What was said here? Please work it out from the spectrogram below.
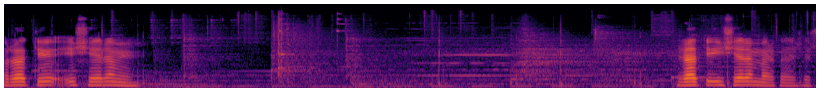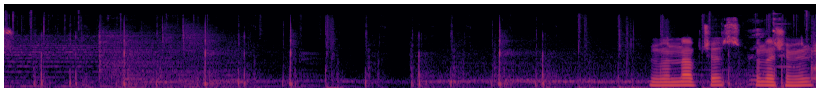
Radyo işe yaramıyor. Radyo işe yaramıyor arkadaşlar. Bunu ne yapacağız? Bunu da açamıyoruz.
